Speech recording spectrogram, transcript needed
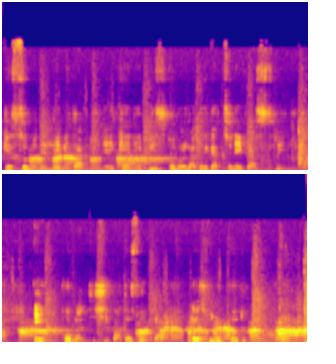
che sono delle vitamine che inibiscono l'aggregazione piastrinica e, come anticipato sopra, lo sviluppo tumorale.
